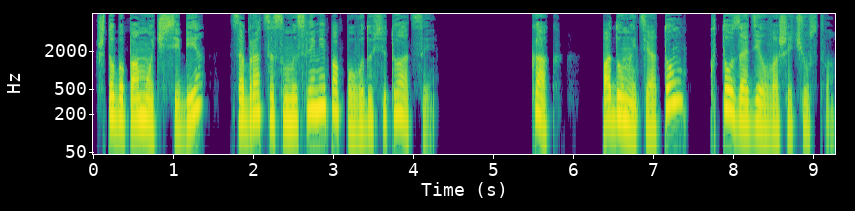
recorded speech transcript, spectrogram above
Чтобы помочь себе собраться с мыслями по поводу ситуации. Как? Подумайте о том, кто задел ваши чувства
